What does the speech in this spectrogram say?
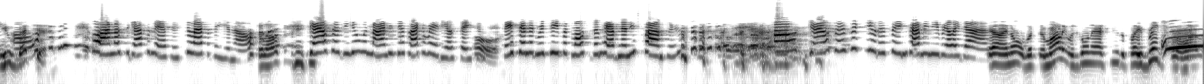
me? You oh. betcha. well, I must have got the message. Telepathy, you know. Telepathy? Gerald says the human mind is just like a radio station. Oh. They send and receive, but most of them haven't any sponsors. oh, Gerald says the cutest things. I mean, he really does. Yeah, I know, but uh, Molly was going to ask you to play bridge for a Oh, while.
